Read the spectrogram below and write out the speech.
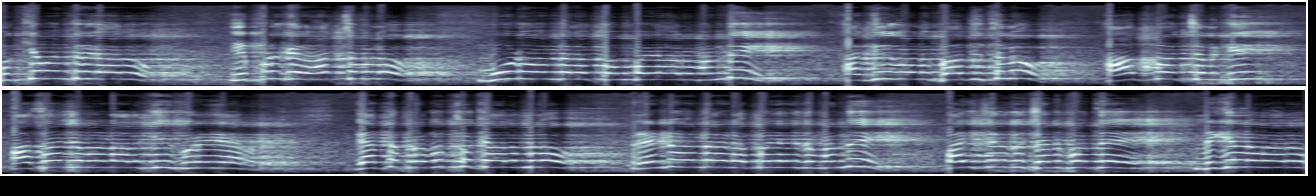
ముఖ్యమంత్రి గారు ఇప్పటికే రాష్ట్రంలో మూడు వందల తొంభై ఆరు మంది అగ్రిగోల్డ్ బాధితులు ఆత్మహత్యలకి అసహజ మరణాలకి గురయ్యారు గత ప్రభుత్వ కాలంలో రెండు వందల డెబ్బై ఐదు మంది పైచలకు చనిపోతే మిగిలిన వారు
